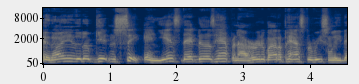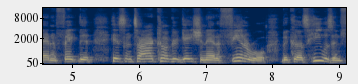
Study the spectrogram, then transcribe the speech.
and I ended up getting sick. And yes, that does happen. I heard about a pastor recently that infected his entire congregation at a funeral because he was infected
